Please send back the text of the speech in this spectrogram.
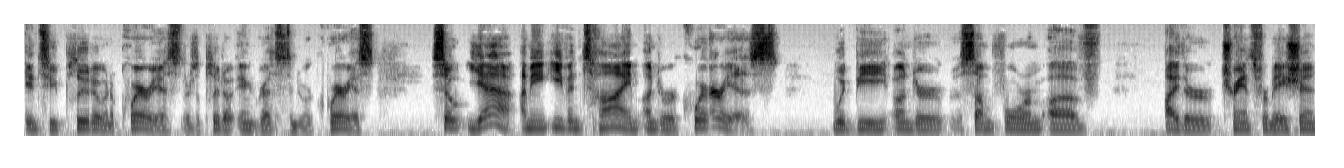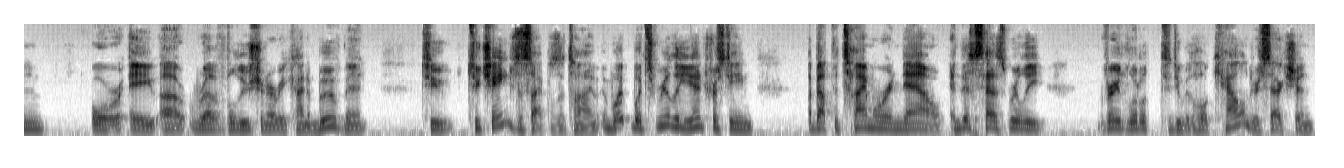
into Pluto and Aquarius. There's a Pluto ingress into Aquarius. So, yeah, I mean, even time under Aquarius would be under some form of either transformation or a uh, revolutionary kind of movement to to change the cycles of time. And what, what's really interesting about the time we're in now, and this has really very little to do with the whole calendar section,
